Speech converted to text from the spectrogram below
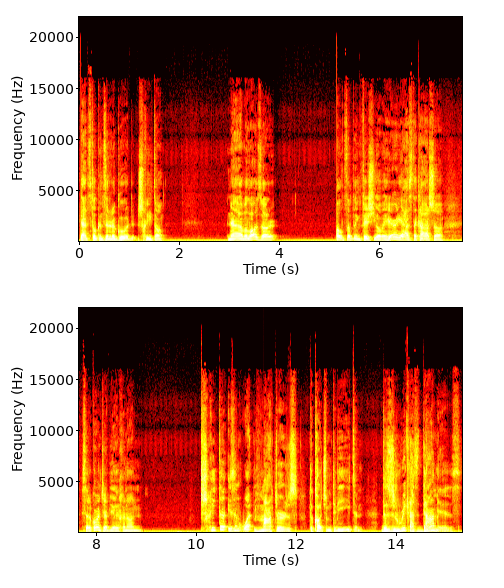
That's still considered a good shechita. Now, Abelazar held something fishy over here. He asked the kasha. He said, according to Rabbi Yochanan, shechita isn't what matters the kachim to be eaten. The zurikas dam is.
